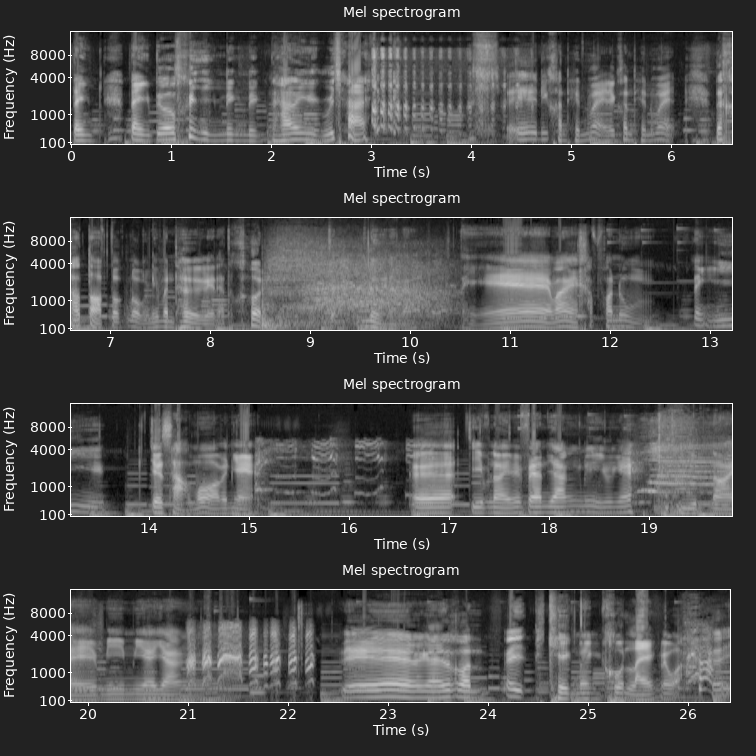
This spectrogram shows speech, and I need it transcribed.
แต่งแต่งตัวผู้หญิงหนึ่งหนึ่งท้าหนึ่งผู้ชาย เอ้นี่คอนเทนต์ใหม่นี่คอนเทนต์ใหม่ถ้าเขาตอบตกลงนี่บันเทิงเลยนะทุกคนเหนื่อยนะแล้วเฮ้ว่าไงครับพ่อหนุ่มนี่เจอสาวหมอเป็นไงเออจีบหน่อยมีแฟนยังนี่เป็นไงจีบหน่อยมีเมียยังเอ้ยเป็นไงทุกคนเอ้ยพี่เค้กแม่งโคตรแรงเลยว่ะเฮ้ย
